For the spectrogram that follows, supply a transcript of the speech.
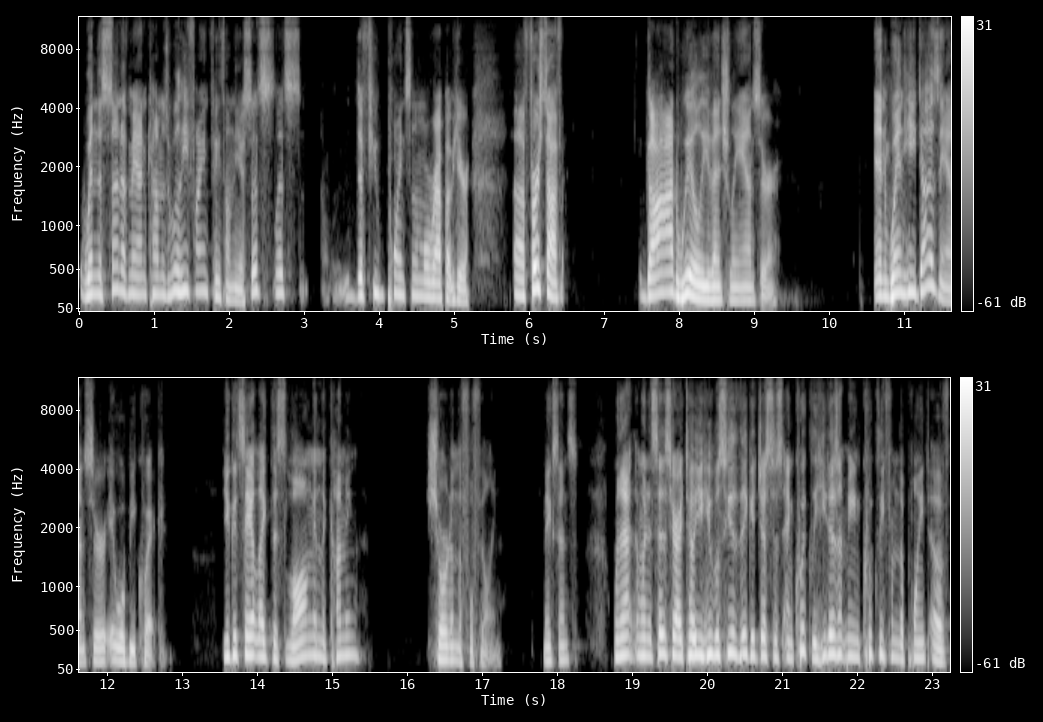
when the Son of Man comes, will he find faith on the earth? So let's, let's, the few points and then we'll wrap up here. Uh, first off, God will eventually answer. And when he does answer, it will be quick. You could say it like this, long in the coming, short in the fulfilling. Make sense? When, that, when it says here, I tell you, he will see that they get justice and quickly, he doesn't mean quickly from the point of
